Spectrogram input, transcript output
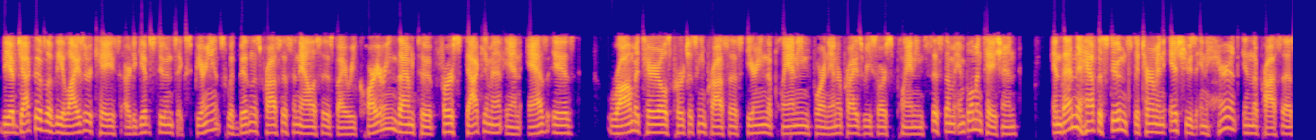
the objectives of the ELIZER case are to give students experience with business process analysis by requiring them to first document an as is raw materials purchasing process during the planning for an enterprise resource planning system implementation, and then to have the students determine issues inherent in the process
